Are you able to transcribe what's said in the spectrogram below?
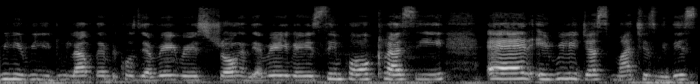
really really do love them because they are very very strong and they are very very simple classy and it really just matches with this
